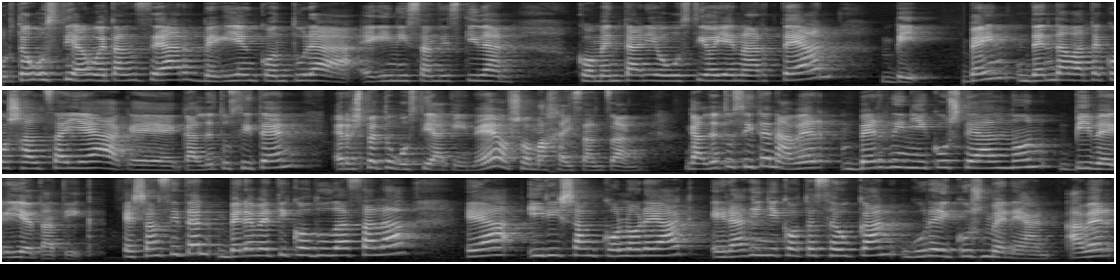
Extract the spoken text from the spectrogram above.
urte guzti hauetan zehar, begien kontura egin izan dizkidan komentario guzti hoien artean, bi. Behin, denda bateko saltzaileak e, galdetu ziten, errespetu guztiakin, eh? oso maja izan zen. Galdetu ziten, aber, berdin ikuste aldun bi begietatik. Esan ziten, bere betiko dudazala, ea irisan koloreak eraginiko zeukan gure ikusmenean. Aber,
